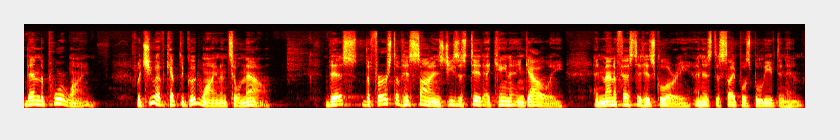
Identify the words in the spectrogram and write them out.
then the poor wine. But you have kept the good wine until now. This, the first of his signs, Jesus did at Cana in Galilee, and manifested his glory, and his disciples believed in him.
